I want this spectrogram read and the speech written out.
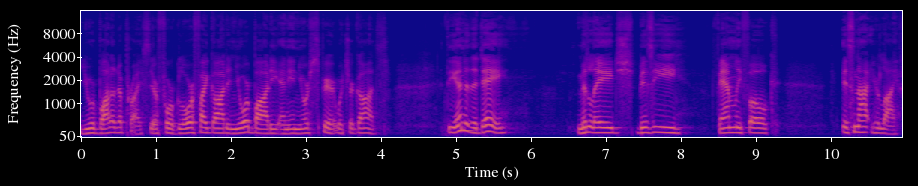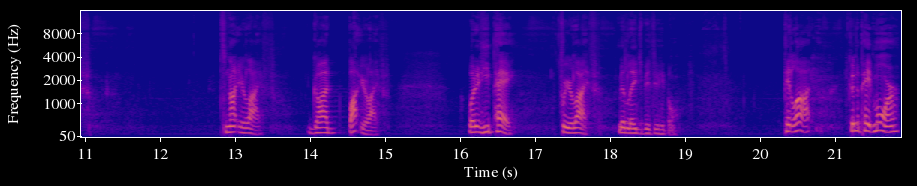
You were bought at a price. Therefore, glorify God in your body and in your spirit, which are God's. At the end of the day, middle age, busy, family folk, it's not your life. It's not your life. God bought your life. What did He pay for your life? Middle aged busy people. Paid a lot. Couldn't have paid more.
